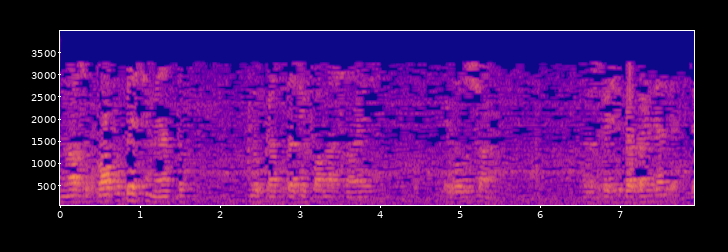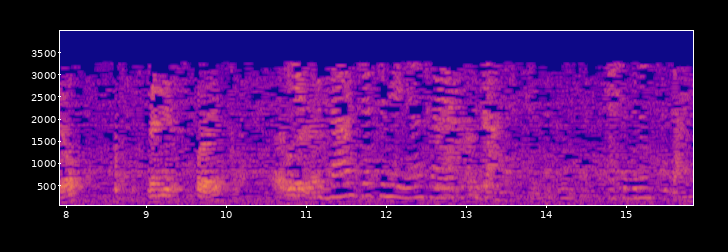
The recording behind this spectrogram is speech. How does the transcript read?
nosso próprio crescimento no campo das informações evolucionais. Não sei se deu para entender, entendeu? Denise, por aí? A cidade é semelhante a essa cidade, essa grande cidade.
